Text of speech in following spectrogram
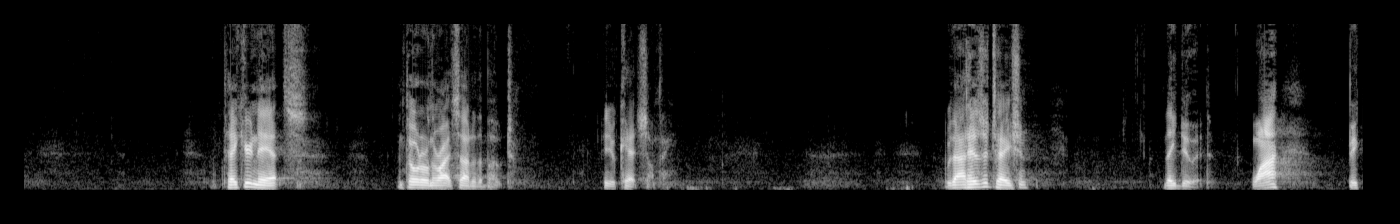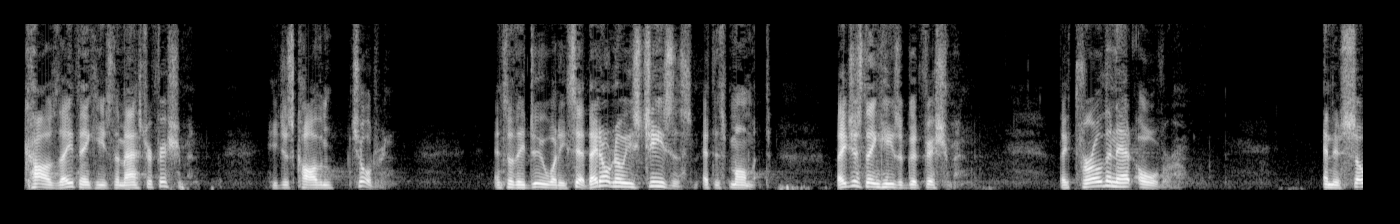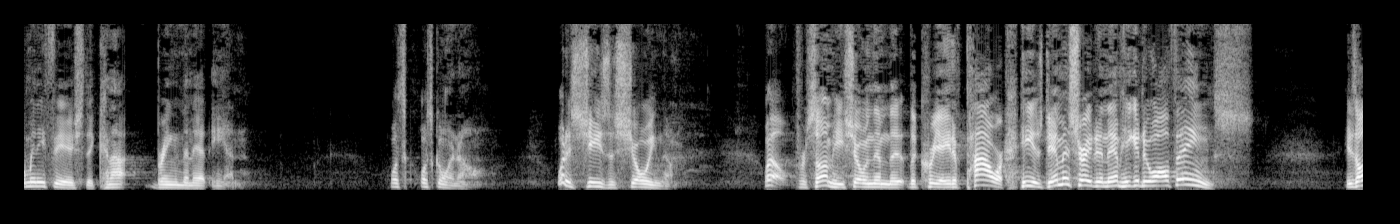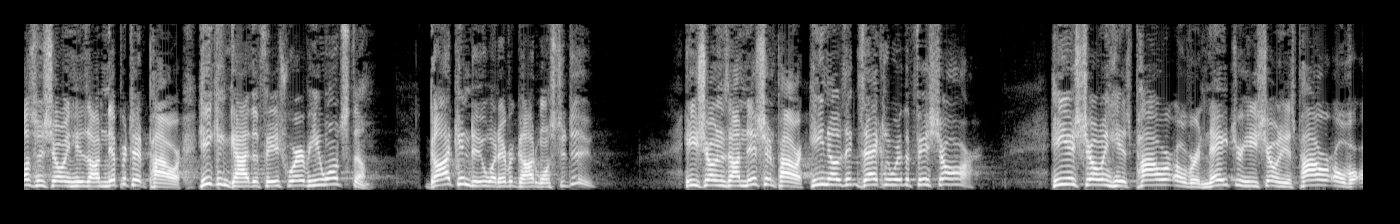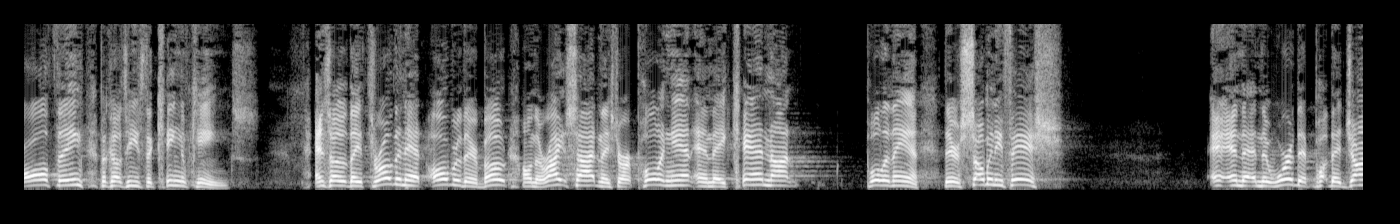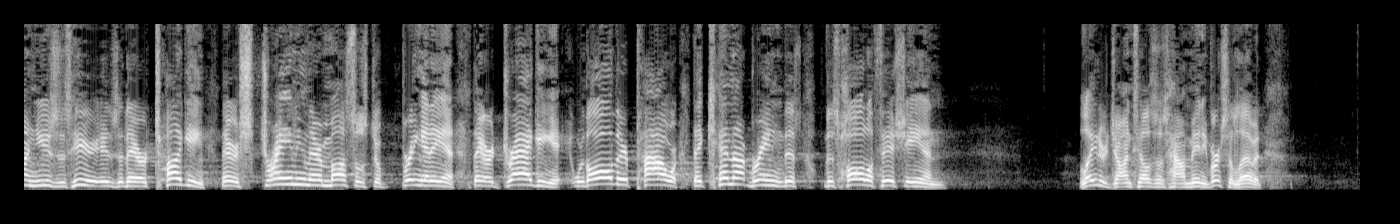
Take your nets and throw it on the right side of the boat, and you'll catch something. Without hesitation, they do it. Why? Because they think he's the master fisherman. He just called them children. And so they do what he said. They don't know he's Jesus at this moment. They just think he's a good fisherman. They throw the net over, and there's so many fish they cannot bring the net in. What's, what's going on? What is Jesus showing them? Well, for some, he's showing them the, the creative power. He is demonstrating them he can do all things. He's also showing his omnipotent power. He can guide the fish wherever he wants them. God can do whatever God wants to do. He's showing his omniscient power. He knows exactly where the fish are. He is showing his power over nature. He's showing his power over all things because he's the King of Kings. And so they throw the net over their boat on the right side and they start pulling in and they cannot pull it in. There's so many fish. And, the word that, that John uses here is they are tugging, they are straining their muscles to bring it in. They are dragging it with all their power. They cannot bring this, this haul of fish in. Later, John tells us how many. Verse 11,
